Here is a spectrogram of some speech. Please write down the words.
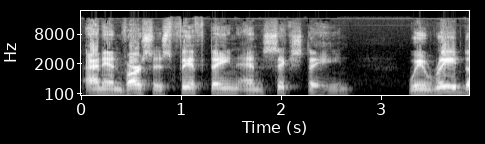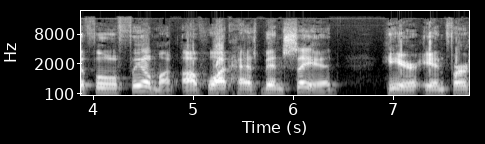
and in verses 15 and 16, we read the fulfillment of what has been said here in 1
